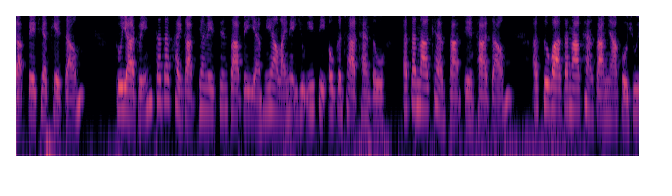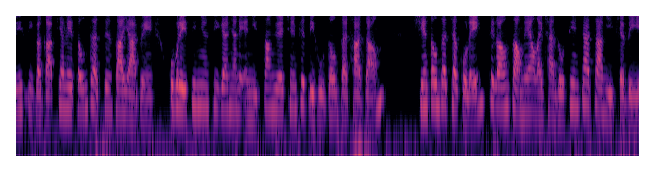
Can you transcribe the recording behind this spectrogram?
ကပယ်ဖျက်ခဲ့ကြောင်းတို့ရတွင်တသက်ခိုင်ကပြန်လည်စဉ်းစားပေးရန်မြောက်လိုင်းနဲ့ UEC ဥက္ကဋ္ဌထံသို့အတနာခန့်စာတင်ထားကြောင်းအဆိုပါတနာခန့်စာများကို UEC ဘက်ကပြန်လည်သုံးသပ်စဉ်းစားရတွင်ဥပဒေစည်းမျဉ်းစည်းကမ်းများနှင့်အညီဆောင်ရွက်ခြင်းဖြစ်သည်ဟုသုံးသပ်ထားကြောင်းရှင်းသုံးသက်ချက်ကိုလည်းစစ်ကောင်ဆောင်မြောက်လိုက်ထံသို့တင်ပြကြမည်ဖြစ်ပြီး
